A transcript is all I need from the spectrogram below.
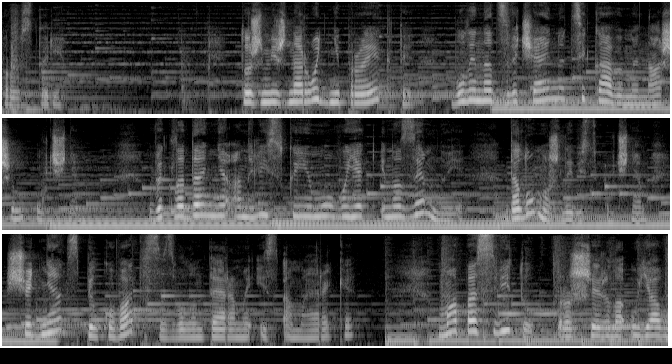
просторі. Тож міжнародні проекти були надзвичайно цікавими нашим учням. Викладання англійської мови як іноземної дало можливість учням щодня спілкуватися з волонтерами із Америки. Мапа світу розширила уяву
